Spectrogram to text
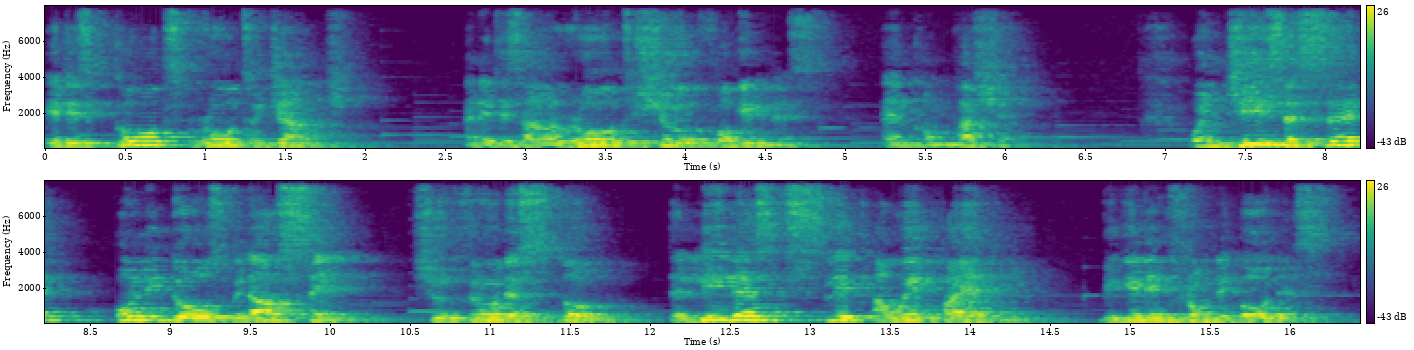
It is God's role to judge, and it is our role to show forgiveness and compassion. When Jesus said only those without sin should throw the stone, the leaders slipped away quietly, beginning from the oldest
